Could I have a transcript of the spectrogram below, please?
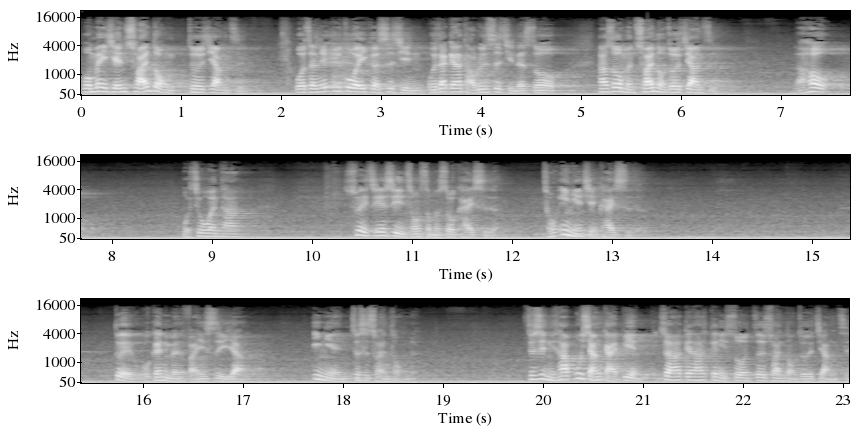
我们以前传统就是这样子。我曾经遇过一个事情，我在跟他讨论事情的时候，他说我们传统就是这样子，然后我就问他，所以这件事情从什么时候开始的？从一年前开始的。对，我跟你们的反应是一样，一年就是传统的，就是你他不想改变，所以他跟他跟你说，这传统就是这样子。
